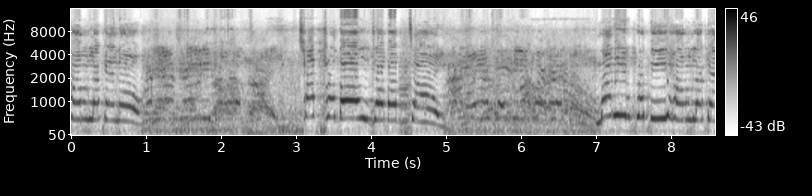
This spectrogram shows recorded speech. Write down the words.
হামলা কেন? ছাত্রদল জবাব চাই। নারীর প্রতি হামলা কেন?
